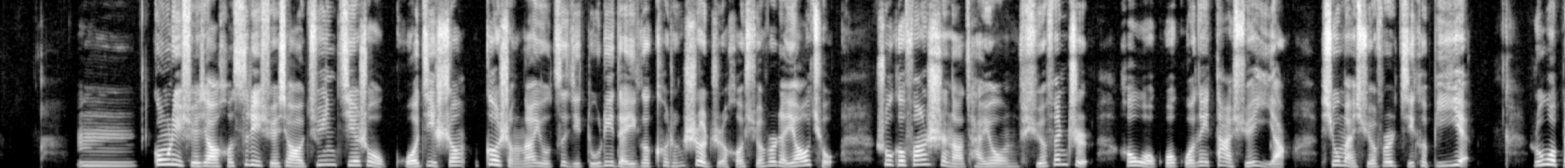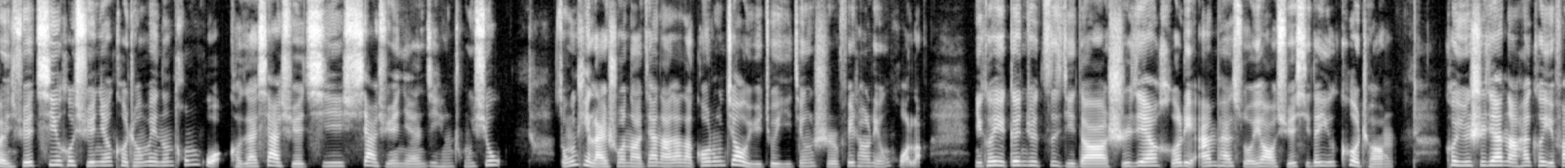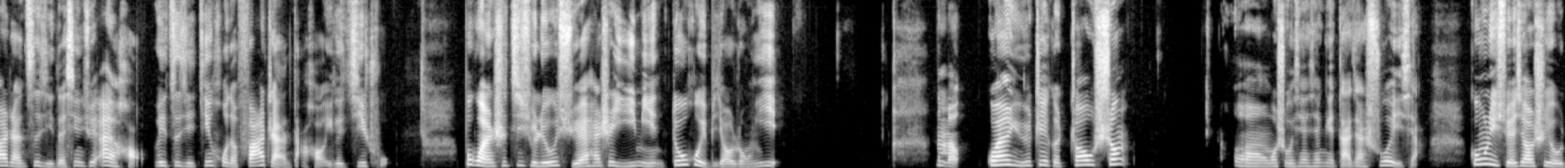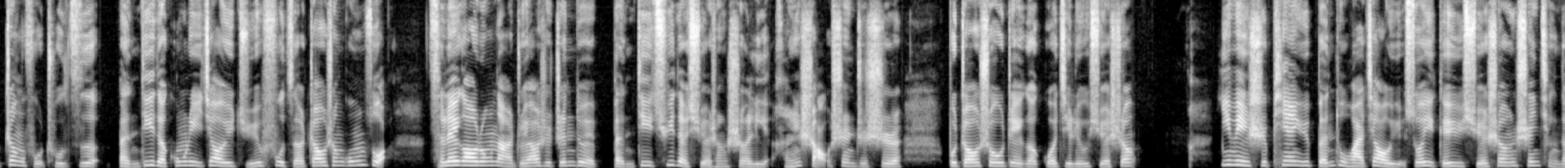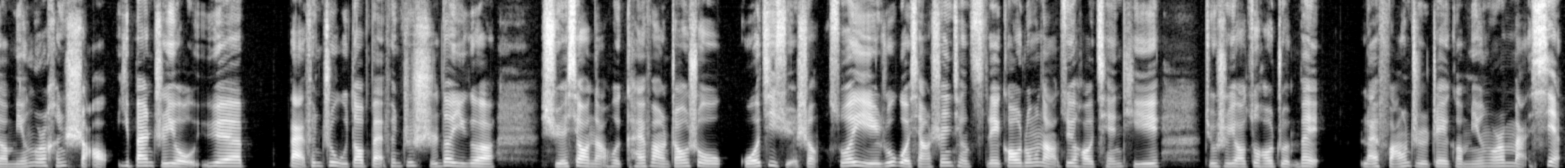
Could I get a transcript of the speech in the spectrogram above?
嗯，公立学校和私立学校均接受国际生，各省呢有自己独立的一个课程设置和学分的要求。授课方式呢采用学分制，和我国国内大学一样，修满学分即可毕业。如果本学期和学年课程未能通过，可在下学期、下学年进行重修。总体来说呢，加拿大的高中教育就已经是非常灵活了，你可以根据自己的时间合理安排所要学习的一个课程。课余时间呢，还可以发展自己的兴趣爱好，为自己今后的发展打好一个基础。不管是继续留学还是移民，都会比较容易。那么关于这个招生，嗯，我首先先给大家说一下，公立学校是由政府出资，本地的公立教育局负责招生工作。此类高中呢，主要是针对本地区的学生设立，很少甚至是不招收这个国际留学生。因为是偏于本土化教育，所以给予学生申请的名额很少，一般只有约百分之五到百分之十的一个学校呢会开放招收国际学生。所以，如果想申请此类高中呢，最好前提就是要做好准备，来防止这个名额满线。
